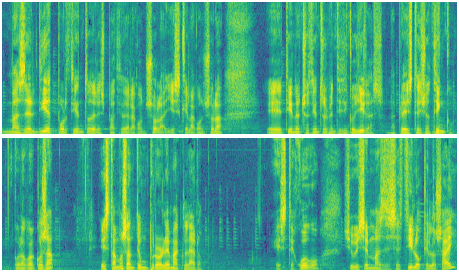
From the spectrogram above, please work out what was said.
más del 10% del espacio de la consola. Y es que la consola eh, tiene 825 GB, la PlayStation 5. Con la cual cosa estamos ante un problema claro. Este juego, si hubiese más de ese estilo, que los hay,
